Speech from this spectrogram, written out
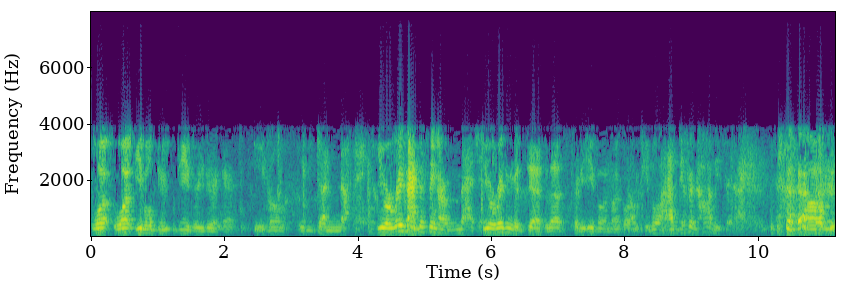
What what evil do- deeds were you doing here? Evil. We've done nothing. You were raising Practicing our magic. you were raising the dead, but that's pretty evil in my book. Some people have different hobbies than I. Um,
